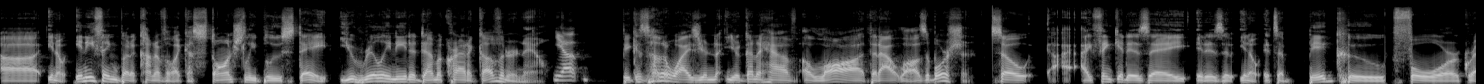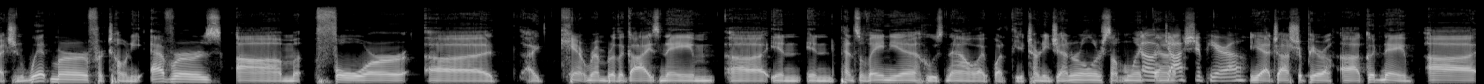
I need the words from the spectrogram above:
uh, you know anything but a kind of like a staunchly blue state you really need a democratic governor now yep because otherwise you're you're going to have a law that outlaws abortion. So I, I, think it is a it is a you know it's a big coup for Gretchen Whitmer, for Tony Evers, um, for uh, I can't remember the guy's name uh, in in Pennsylvania, who's now like what the Attorney General or something like that. oh, that. Josh Shapiro. Yeah, Josh Shapiro. Uh, good name. Uh,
